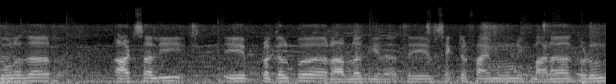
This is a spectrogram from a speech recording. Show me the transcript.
दोन हजार आठ साली हे प्रकल्प राबलात गेला. ते सेक्टर फाय म्हणून एक माडाकडून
